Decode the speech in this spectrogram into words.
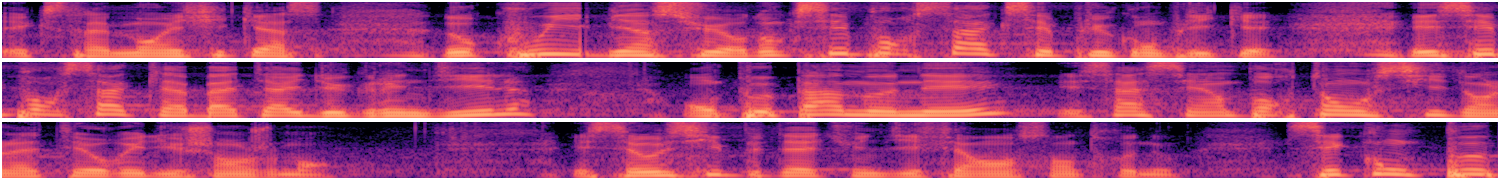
extrêmement efficace. Donc, oui, bien sûr. Donc, c'est pour ça que c'est plus compliqué. Et c'est pour ça que la bataille du Green Deal, on ne peut pas mener, et ça, c'est important aussi dans la théorie du changement. Et c'est aussi peut-être une différence entre nous. C'est qu'on peut,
